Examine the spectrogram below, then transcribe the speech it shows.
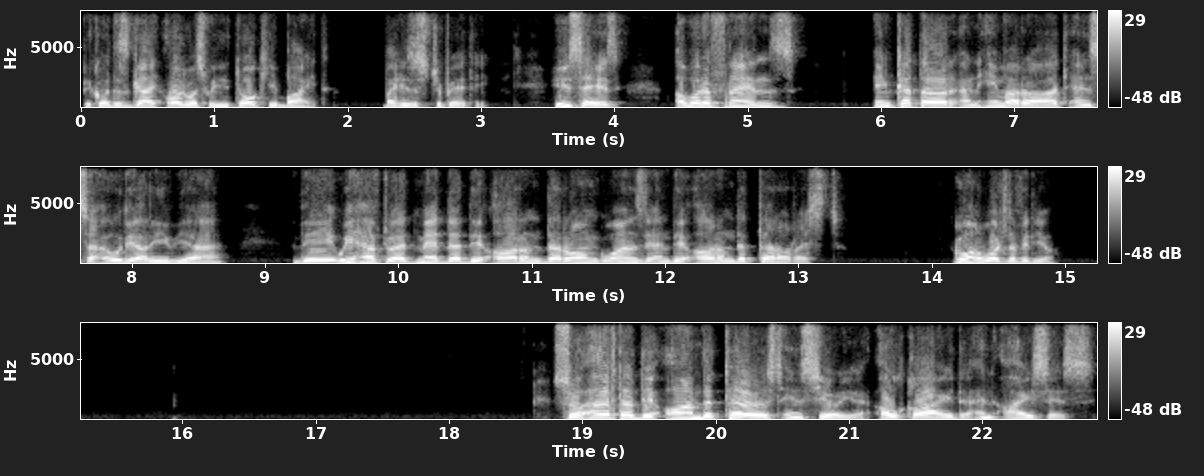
because this guy always when he talk he bite by his stupidity. He says our friends in Qatar and Emirat and Saudi Arabia, they we have to admit that they armed the wrong ones and they armed the terrorists. Go and watch the video. So after they armed the terrorists in Syria, Al-Qaeda and ISIS,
